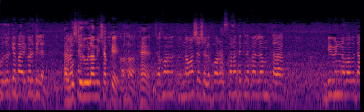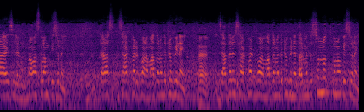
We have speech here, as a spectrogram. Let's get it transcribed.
হুজুরকে বাইর করে দিলেন আর মুফতি রুল আমিন সাহেবকে? হ্যাঁ যখন নামাজ শেষ হলো পরক্ষণে দেখলে পেলাম তারা বিভিন্নভাবে দাঁড়াইছিলেন। নামাজ কালাম কিছু নাই। তারা শার্ট প্যান্ট পরা মাথার মধ্যে টুপি নাই। হ্যাঁ। যাদের শার্ট প্যান্ট পরা মাথার মধ্যে টুপি নাই তার মধ্যে সুন্নত কোনো কিছু নাই।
